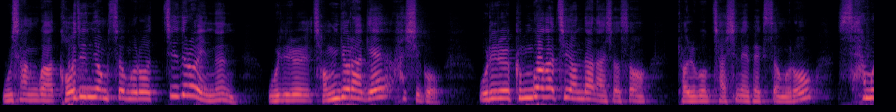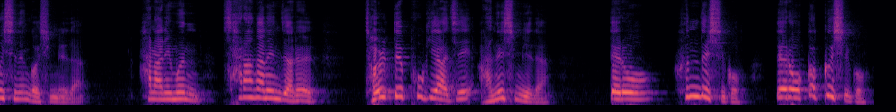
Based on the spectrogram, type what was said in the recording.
우상과 거짓 영성으로 찌들어 있는 우리를 정결하게 하시고 우리를 금과 같이 연단하셔서 결국 자신의 백성으로 삼으시는 것입니다. 하나님은 사랑하는 자를 절대 포기하지 않으십니다. 때로 흔드시고, 때로 꺾으시고,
